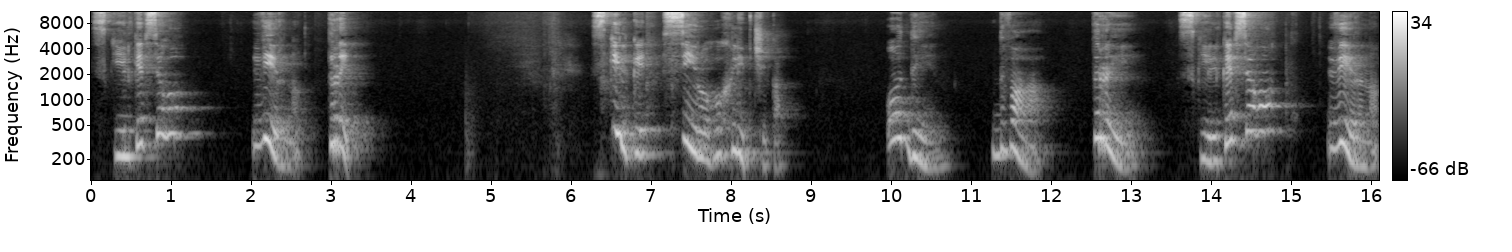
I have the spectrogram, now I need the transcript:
Скільки всього? Вірно, три. Скільки сірого хлібчика? Один, два, три. Скільки всього? Вірно,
